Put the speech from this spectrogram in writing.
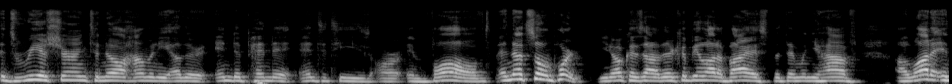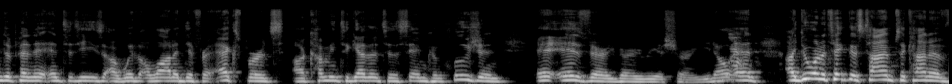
It's reassuring to know how many other independent entities are involved, and that's so important, you know, because uh, there could be a lot of bias, but then when you have a lot of independent entities uh, with a lot of different experts uh, coming together to the same conclusion, it is very, very reassuring, you know. Yeah. And I do want to take this time to kind of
